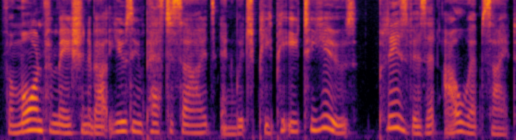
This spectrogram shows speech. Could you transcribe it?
For more information about using pesticides and which PPE to use, please visit our website.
